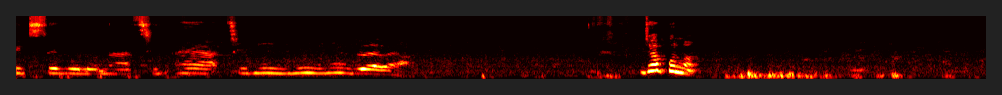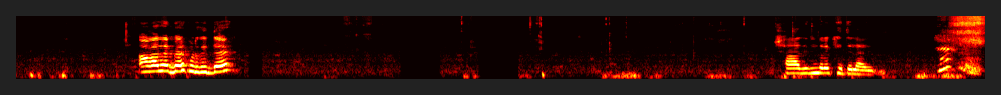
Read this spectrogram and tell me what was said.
ফিট সে বলো না, আছি। হ্যাঁ আছি। হুম হুম হুম যখন আগাদা বের করে দিতে। সারাদিন ধরে খেতে লাগবে। হ্যাঁ।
